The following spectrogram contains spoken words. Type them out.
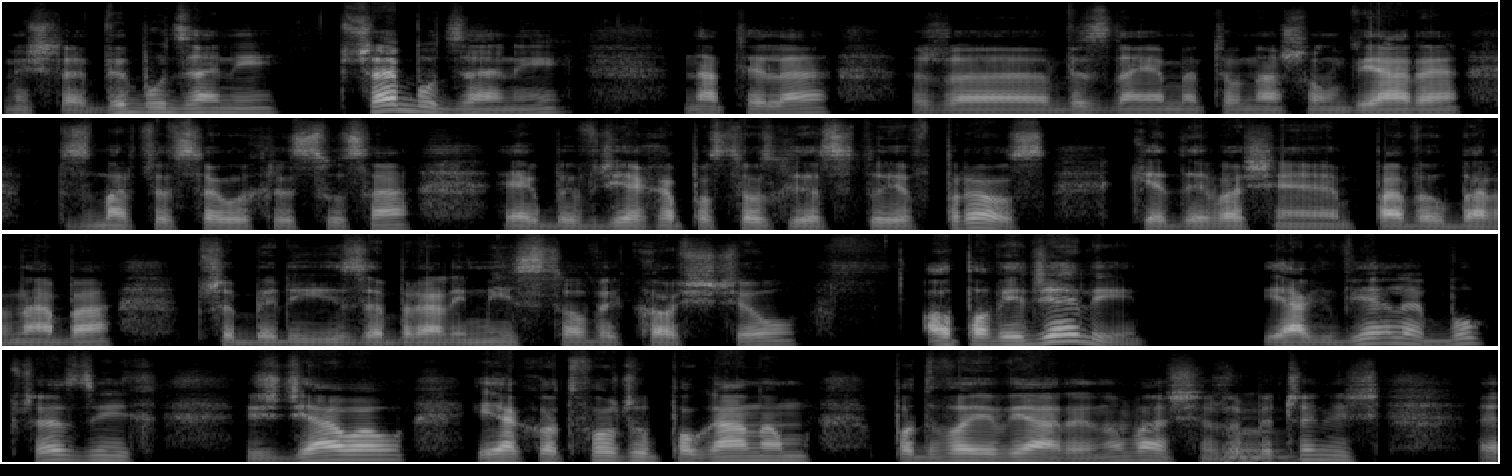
myślę, wybudzeni, przebudzeni na tyle, że wyznajemy tą naszą wiarę w zmartwychwstałego Chrystusa, jakby w dziejach apostolskich, zacytuję wprost, kiedy właśnie Paweł Barnaba przybyli i zebrali miejscowy kościół, opowiedzieli, jak wiele Bóg przez nich zdziałał i jak otworzył poganom podwoje wiary. No właśnie, żeby Mm. czynić e,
